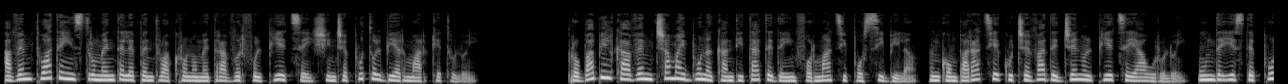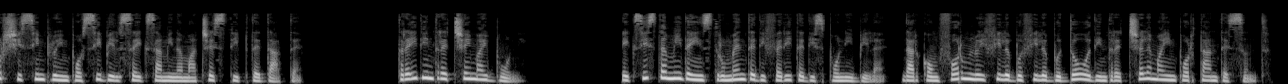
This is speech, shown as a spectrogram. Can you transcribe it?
Avem toate instrumentele pentru a cronometra vârful pieței și începutul bear marketului. Probabil că avem cea mai bună cantitate de informații posibilă, în comparație cu ceva de genul pieței aurului, unde este pur și simplu imposibil să examinăm acest tip de date. Trei dintre cei mai buni. Există mii de instrumente diferite disponibile, dar conform lui Philip Philip două dintre cele mai importante sunt.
